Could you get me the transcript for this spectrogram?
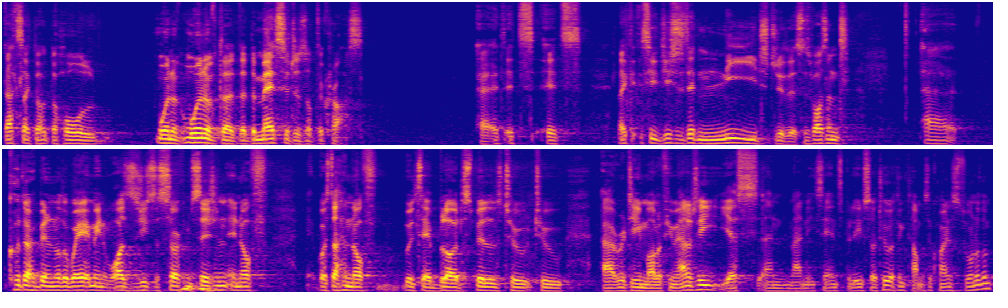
That's like the, the whole one of one of the, the, the messages of the cross. Uh, it, it's it's like see Jesus didn't need to do this. It wasn't uh, could there have been another way? I mean, was Jesus' circumcision enough? Was that enough, we'll say, blood spilled to, to uh, redeem all of humanity? Yes, and many saints believe so too. I think Thomas Aquinas was one of them.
